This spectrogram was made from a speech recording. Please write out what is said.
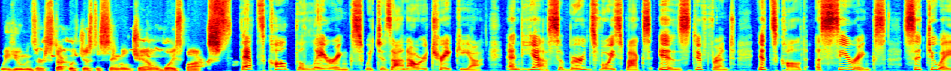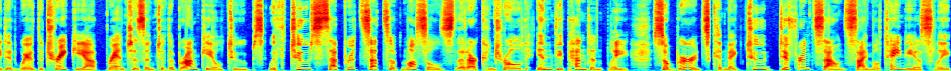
we humans are stuck with just a single channel voice box. That's called the larynx, which is on our trachea. And yes, a bird's voice box is different. It's called a syrinx, situated where the trachea branches into the bronchial tubes with two separate sets of muscles that are controlled independently. So birds can make two different sounds simultaneously,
